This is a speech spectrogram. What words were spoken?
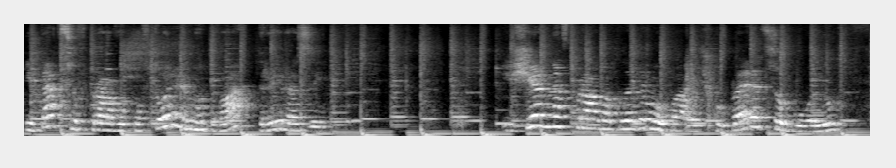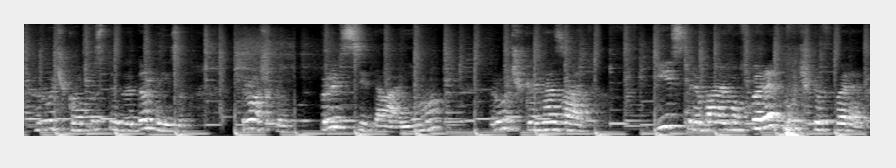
І так цю вправу повторюємо 2-3 рази. І ще одна вправа. Кладемо паличку перед собою. Ручку опустили донизу. Трошки присідаємо. Ручки назад. І стрибаємо вперед, ручки вперед.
